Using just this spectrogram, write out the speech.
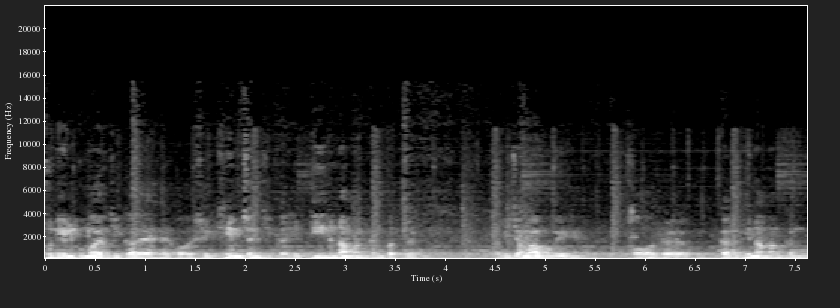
सुनील कुमार जी का आया है और श्री खेमचंद जी का। ये तीन नामांकन पत्र अभी जमा हुए हैं और कल भी नामांकन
